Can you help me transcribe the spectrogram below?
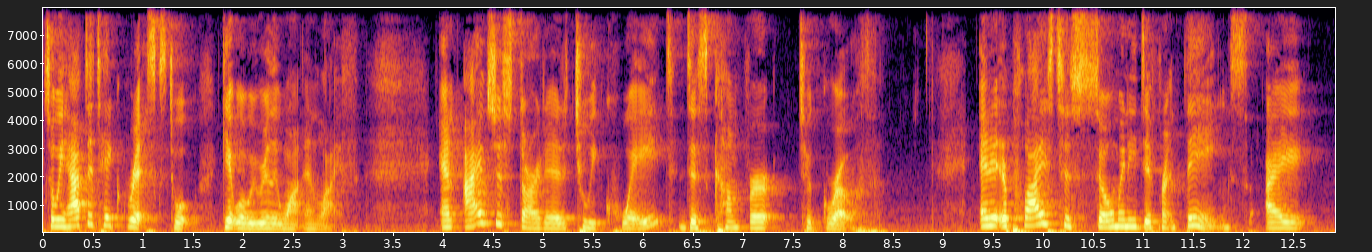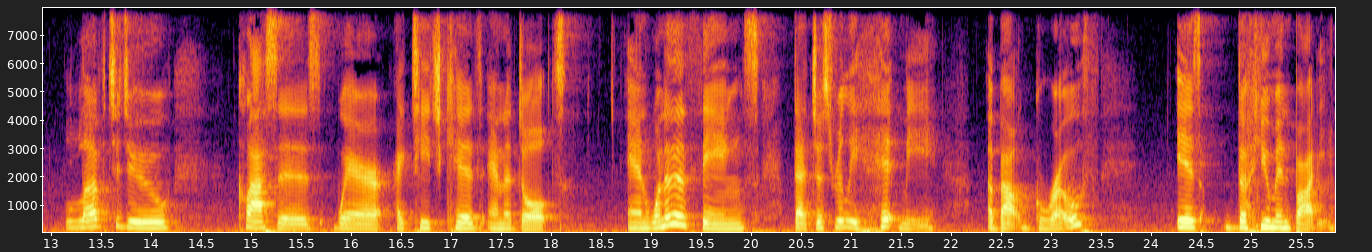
So we have to take risks to get what we really want in life. And I've just started to equate discomfort to growth. And it applies to so many different things. I love to do classes where I teach kids and adults and one of the things that just really hit me about growth is the human body.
